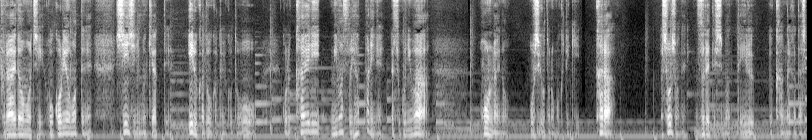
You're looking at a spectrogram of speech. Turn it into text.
プライドを持ち誇りを持ってね真摯に向き合っているかどうかということをこれ帰り見ますとやっぱりねそこには本来のお仕事の目的から少々ねずれてしまっている考え方、思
